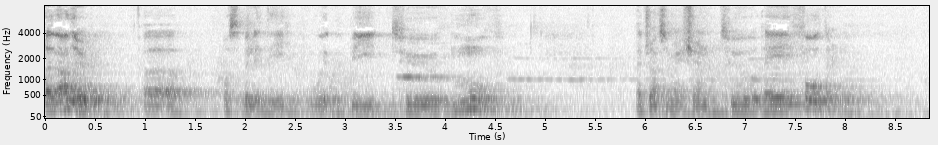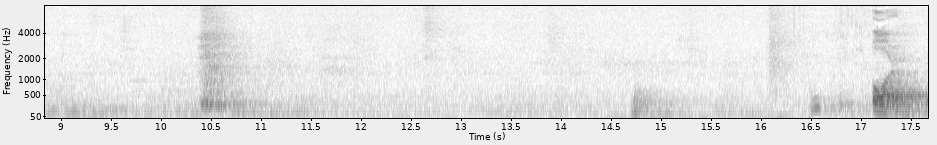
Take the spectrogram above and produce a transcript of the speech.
Another uh, possibility would be to move a transformation to a folder. Or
